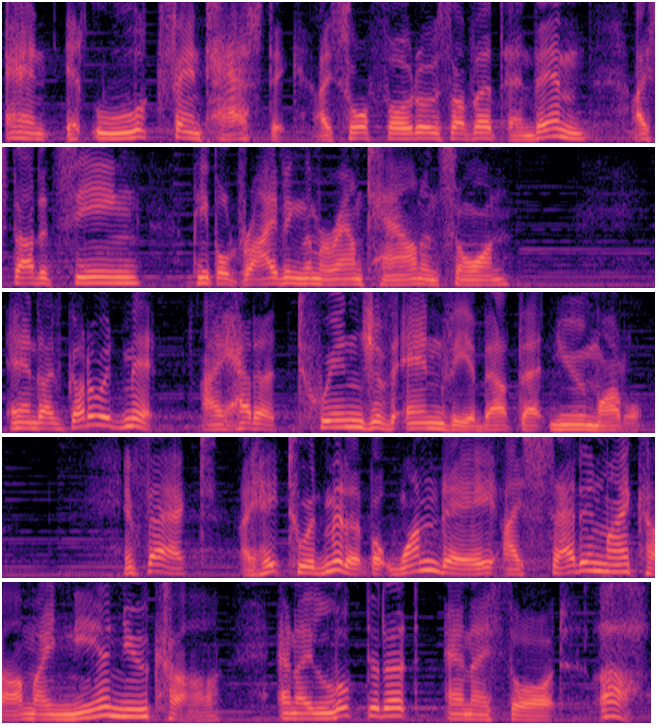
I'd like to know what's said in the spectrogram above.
And it looked fantastic. I saw photos of it, and then I started seeing people driving them around town and so on. And I've got to admit, I had a twinge of envy about that new model. In fact, I hate to admit it, but one day I sat in my car, my near new car, and I looked at it and I thought, ah,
